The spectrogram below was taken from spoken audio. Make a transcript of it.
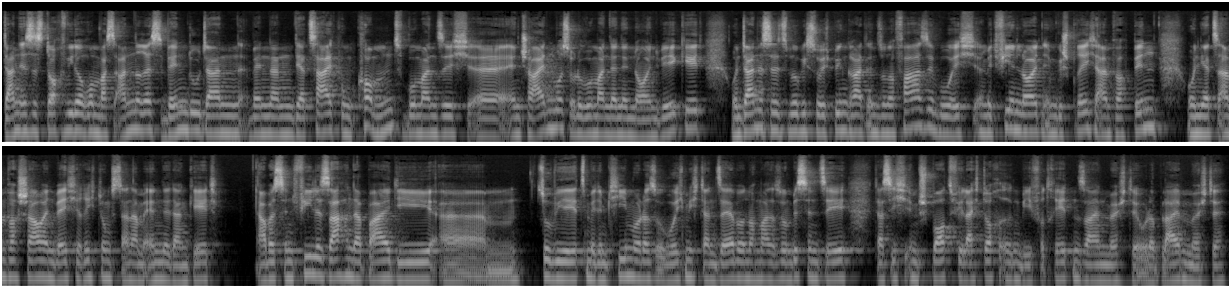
dann ist es doch wiederum was anderes, wenn du dann, wenn dann der Zeitpunkt kommt, wo man sich äh, entscheiden muss oder wo man dann den neuen Weg geht. Und dann ist es jetzt wirklich so, ich bin gerade in so einer Phase, wo ich mit vielen Leuten im Gespräch einfach bin und jetzt einfach schaue, in welche Richtung es dann am Ende dann geht. Aber es sind viele Sachen dabei, die, ähm, so wie jetzt mit dem Team oder so, wo ich mich dann selber nochmal so ein bisschen sehe, dass ich im Sport vielleicht doch irgendwie vertreten sein möchte oder bleiben möchte.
